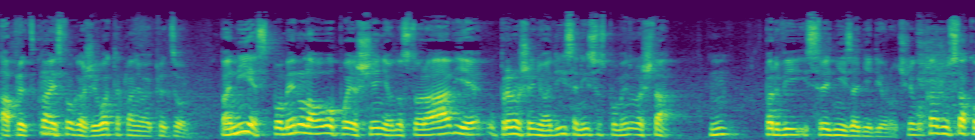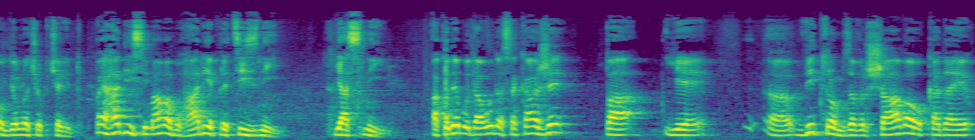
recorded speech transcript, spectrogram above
A pred kraj svoga života klanjao je pred zoru. Pa nije spomenula ovo pojašnjenje, odnosno ravije u prenošenju Hadisa nisu spomenula šta? Hm? Prvi i srednji i zadnji dio noći. Nego kažu u svakom dijelu noći općenito. Pa je Hadis imama Buhari je precizniji, jasniji. Ako debu Davuda se kaže, pa je vitrom završavao kada je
